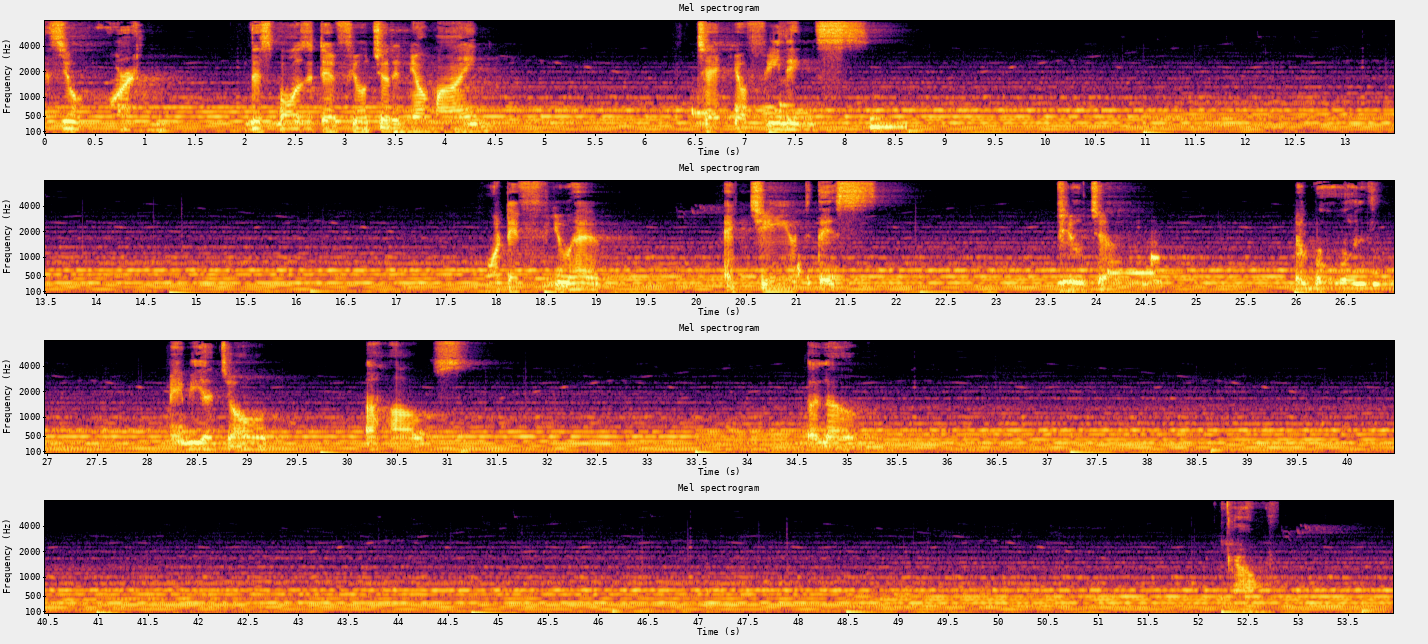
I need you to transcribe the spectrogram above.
As you hold this positive future in your mind, check your feelings. What if you have achieved this future? The goal maybe a job, a house, a love. Now,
